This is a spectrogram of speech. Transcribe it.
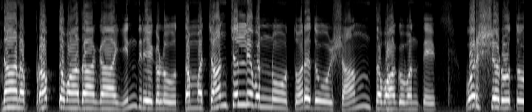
ಜ್ಞಾನ ಪ್ರಾಪ್ತವಾದಾಗ ಇಂದ್ರಿಯಗಳು ತಮ್ಮ ಚಾಂಚಲ್ಯವನ್ನು ತೊರೆದು ಶಾಂತವಾಗುವಂತೆ ವರ್ಷ ಋತು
